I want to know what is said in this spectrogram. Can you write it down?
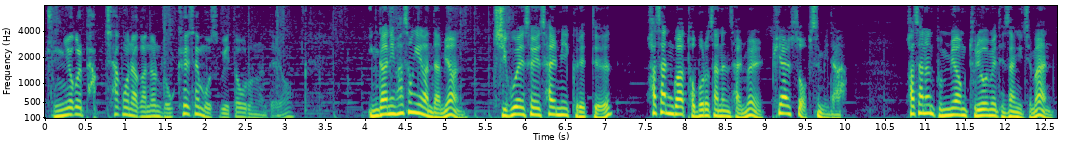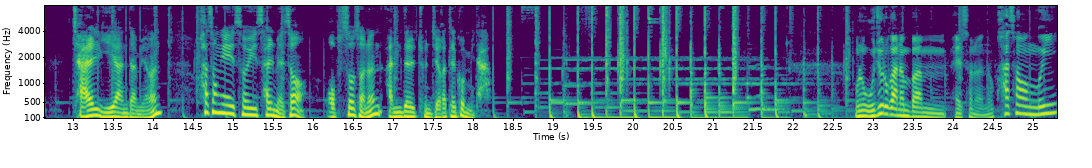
중력을 박차고 나가는 로켓의 모습이 떠오르는데요. 인간이 화성에 간다면 지구에서의 삶이 그랬듯 화산과 더불어 사는 삶을 피할 수 없습니다. 화산은 분명 두려움의 대상이지만 잘 이해한다면 화성에서의 삶에서 없어서는 안 될 존재가 될 겁니다. 오늘 우주로 가는 밤에서는 화성의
